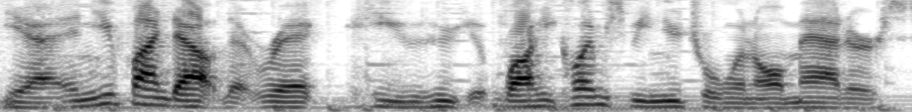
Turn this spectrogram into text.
Yeah, and you find out that Rick, he who, while he claims to be neutral in all matters,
